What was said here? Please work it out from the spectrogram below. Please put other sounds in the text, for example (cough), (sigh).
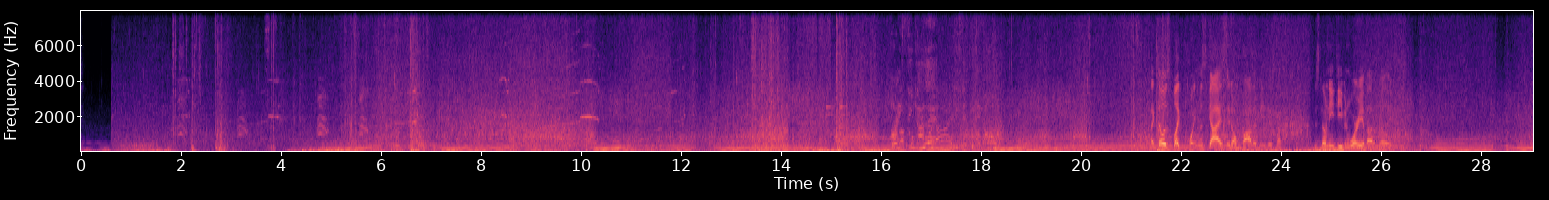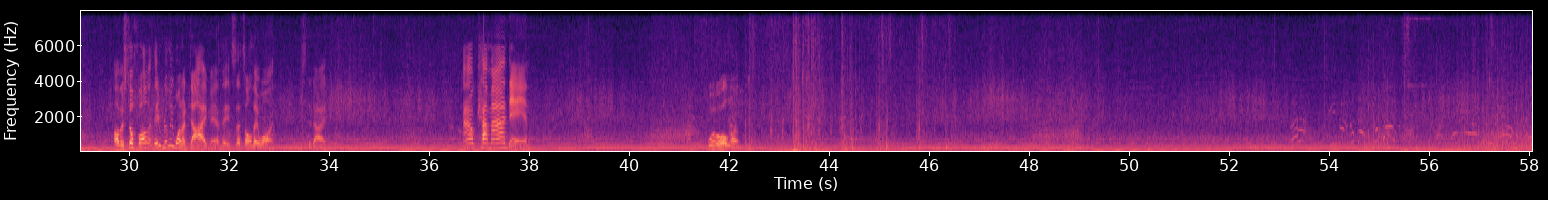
Those like pointless guys, they don't bother me. There's no there's no need to even worry about them really. Oh, they're still falling. They really want to die, man. It's that's all they want. Is to die. Oh, come on, Dan. Whoa, hold on.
